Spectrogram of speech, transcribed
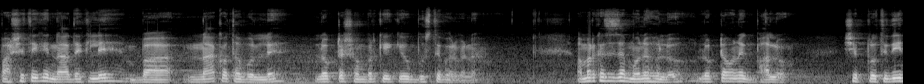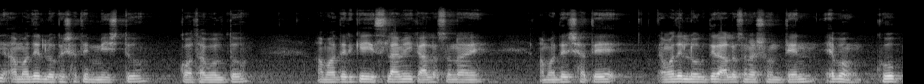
পাশে থেকে না দেখলে বা না কথা বললে লোকটা সম্পর্কে কেউ বুঝতে পারবে না। আমার কাছে যা মনে হলো, লোকটা অনেক ভালো। সে প্রতিদিন আমাদের লোকের সাথে মিশত, কথা বলতো। আমাদেরকে ইসলামিক আলোচনায়, আমাদের সাথে, আমাদের লোকদের আলোচনা শুনতেন এবং খুব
